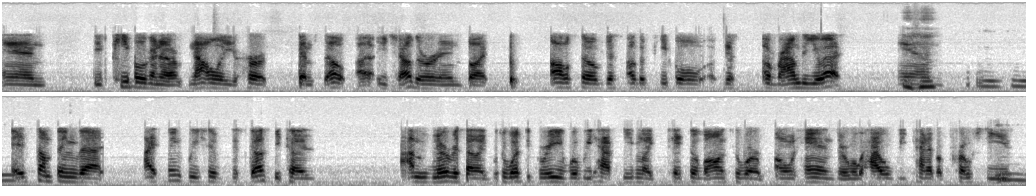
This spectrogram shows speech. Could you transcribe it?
and these people are going to not only hurt themselves, uh, each other, and but also just other people just around the U.S. And it's something that I think we should discuss because I'm nervous that like to what degree would we have to even like take the law into our own hands, or how would we kind of approach these mm.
